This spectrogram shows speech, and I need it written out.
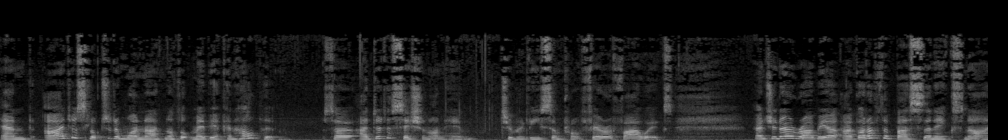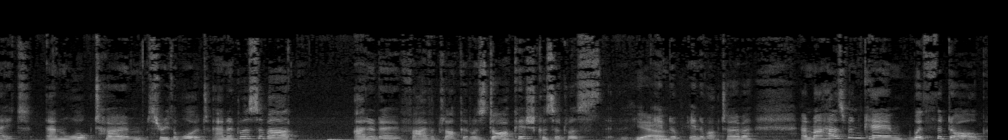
And I just looked at him one night and I thought maybe I can help him. So I did a session on him to release him from fear of fireworks. And you know, Rabia, I I got off the bus the next night and walked home through the wood. And it was about, I don't know, five o'clock. It was darkish because it was Yeah. end of end of October. And my husband came with the dog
